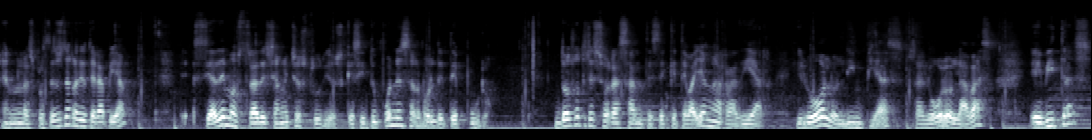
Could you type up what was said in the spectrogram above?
En los procesos de radioterapia eh, se ha demostrado y se han hecho estudios que si tú pones árbol de té puro dos o tres horas antes de que te vayan a radiar y luego lo limpias, o sea, luego lo lavas, evitas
